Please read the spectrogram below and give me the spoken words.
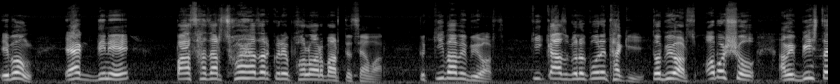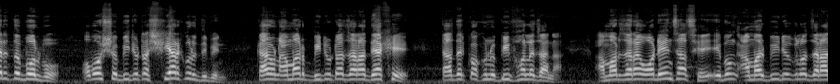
এবং একদিনে পাঁচ হাজার, ছয় হাজার করে ফলোয়ার বাড়তেছে আমার। তো কীভাবে ভিওর্স কি কাজগুলো করে থাকি? তো ভিওর্স অবশ্য আমি বিস্তারিত বলব, অবশ্য ভিডিওটা শেয়ার করে দিবেন। কারণ আমার ভিডিওটা যারা দেখে, তাদের কখনো বিফলে যায় না। আমার যারা অডিয়েন্স আছে এবং আমার ভিডিওগুলো যারা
